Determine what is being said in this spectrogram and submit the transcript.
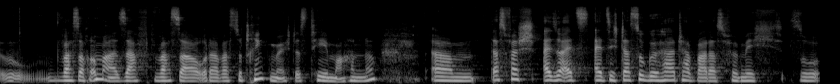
was auch immer, Saft, Wasser oder was du trinken möchtest, Tee machen. Ne? Ähm, das also als, als ich das so gehört habe, war das für mich so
